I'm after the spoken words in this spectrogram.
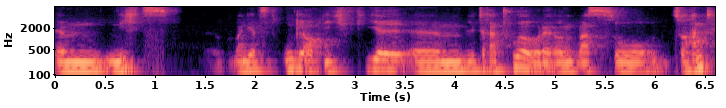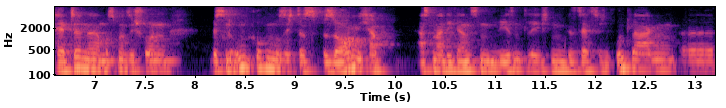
ähm, nichts, man jetzt unglaublich viel ähm, Literatur oder irgendwas so zur Hand hätte. Ne? Da muss man sich schon ein bisschen umgucken, muss ich das besorgen. Ich habe erstmal die ganzen wesentlichen gesetzlichen Grundlagen äh,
